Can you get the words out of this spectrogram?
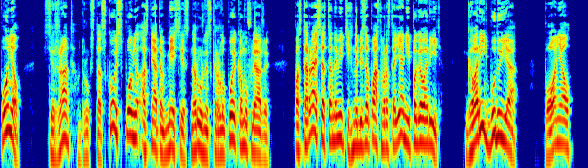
Понял? Сержант вдруг с тоской вспомнил о снятом вместе с наружной скорлупой камуфляже. Постарайся остановить их на безопасном расстоянии и поговорить. Говорить буду я. Понял.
